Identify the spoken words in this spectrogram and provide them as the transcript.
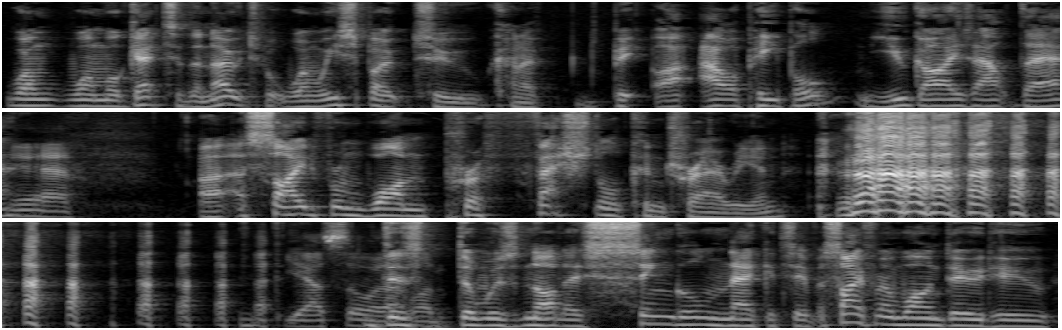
when when we'll get to the notes, but when we spoke to kind of our our people, you guys out there, yeah. uh, aside from one professional contrarian, Yeah, I saw that one. there was not a single negative aside from one dude who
